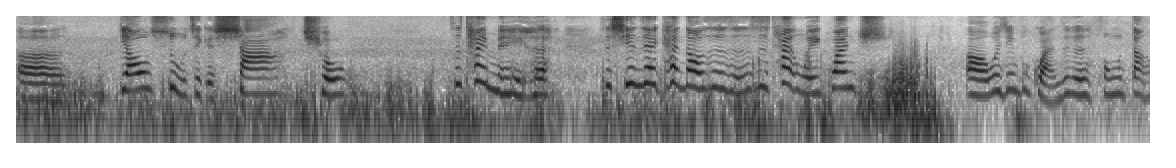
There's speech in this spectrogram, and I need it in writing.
呃，雕塑这个沙丘，这太美了。这现在看到这真是叹为观止。啊、呃，我已经不管这个风荡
